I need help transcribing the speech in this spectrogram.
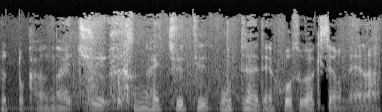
ちょっと考え中、考え中って思ってる間に放送が来ちゃうんだよな。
